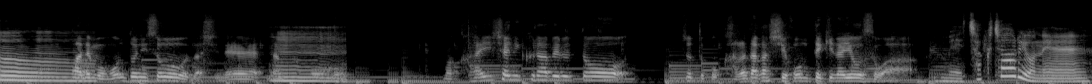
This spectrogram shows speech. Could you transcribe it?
ーん。まあでも本当にそうだしね。なんかこうんう、まあ、会社に比べると、ちょっとこう体が資本的な要素は、めちゃくちゃあるよね。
